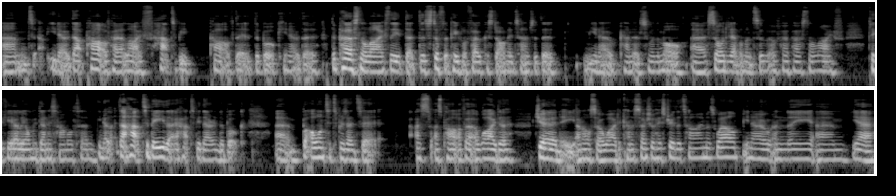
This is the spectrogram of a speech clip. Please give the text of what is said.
And, you know, that part of her life had to be part of the the book you know the the personal life the, the the stuff that people are focused on in terms of the you know, kind of some of the more uh, sordid elements of, of her personal life, particularly early on with Dennis Hamilton. You know, that had to be there, it had to be there in the book. Um, but I wanted to present it as as part of a, a, wider journey and also a wider kind of social history of the time as well. You know, and the um, yeah,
